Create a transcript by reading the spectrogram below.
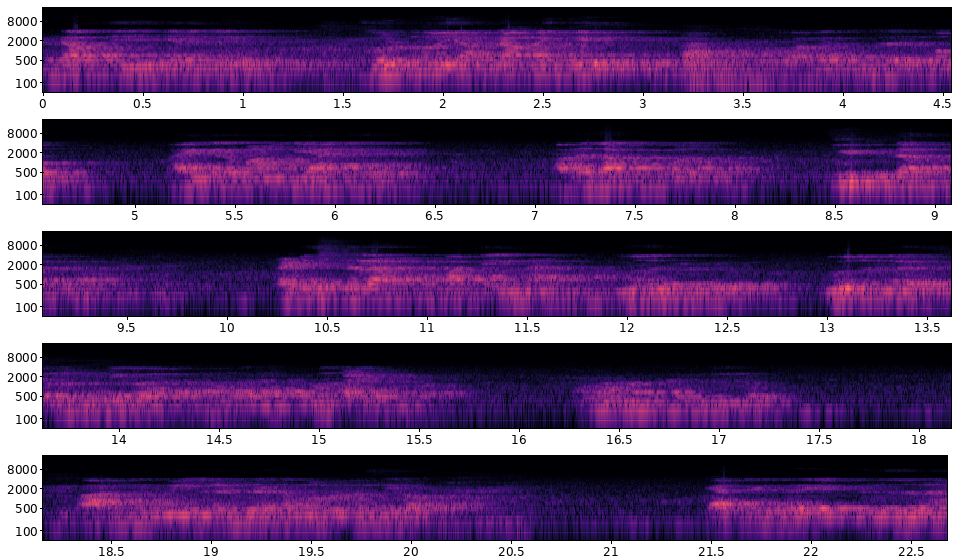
ரெண்டாவது எனக்கு தொழுநோய் அண்ணாமைக்கு அவர் வந்து ரொம்ப பயங்கரமான வியாதி அது. அதை தான் ரொம்ப தீட்டு தான் ட்ரெடிஷ்னலாக பார்த்தீங்கன்னா யூதர்கள் யூதர்கள் சொல்லக்கூடிய ரொம்ப கடைபிடிப்போம். நம்ம கடைபிடிக்கிறோம் பாரம்பரியமே இல்லைன்ற நம்ம ஒன்று செய்கிறோம் கேட்டரிங்கில் எட்டு இருந்ததுன்னா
